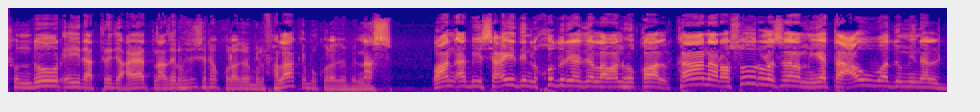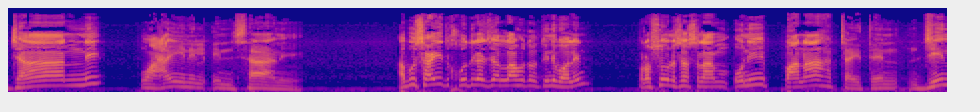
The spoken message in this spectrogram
সুন্দর এই রাত্রে যে আয়াত নাজেল হয়েছে সেটা কোলাজরবিল ফালাক এবং কোলাজরবিল নাস ওয়ান আবি সাঈদ الخدري رضي الله عنه قال كان رسول الله صلى الله عليه وسلم يتعوذ من الجان وعين الانسان আবু সাঈদ খুদরি রাদিয়াল্লাহু তাআলা তিনি বলেন রসুল সাল্লাম উনি পানাহ চাইতেন জিন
